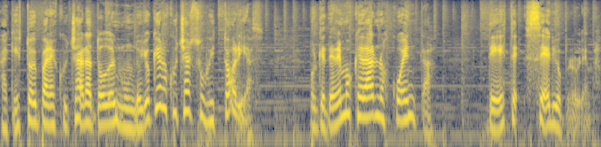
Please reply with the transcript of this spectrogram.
Aquí estoy para escuchar a todo el mundo. Yo quiero escuchar sus historias, porque tenemos que darnos cuenta de este serio problema.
